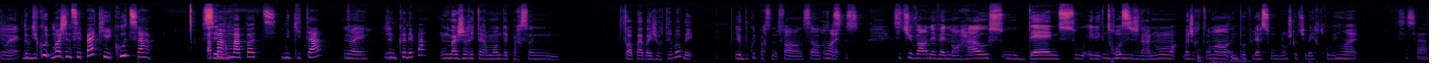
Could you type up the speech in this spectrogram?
Ouais. donc du coup moi je ne sais pas qui écoute ça à part ma pote Nikita ouais. je ne connais pas majoritairement des personnes enfin pas majoritairement mais il y a beaucoup de personnes enfin c'est un- Ouais. Si tu vas à un événement house ou dance ou électro Mhm. c'est généralement majoritairement une population blanche que tu vas y retrouver ouais c'est ça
